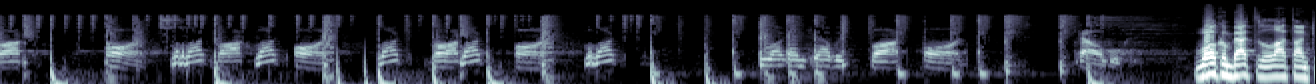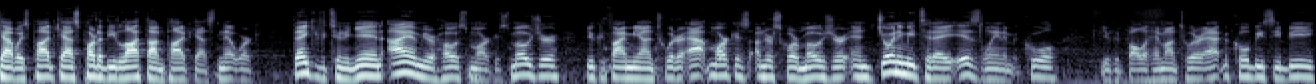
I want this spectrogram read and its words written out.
Locked on. Lock, lock, lock on. Lock, lock, lock on. Lock. Lock on Cowboys. Lock on Cowboys. Welcome back to the Locked On Cowboys podcast, part of the Locked On Podcast Network. Thank you for tuning in. I am your host, Marcus Mosher. You can find me on Twitter at Marcus underscore Mosher. And joining me today is Landon McCool. You can follow him on Twitter at McCoolBCB.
